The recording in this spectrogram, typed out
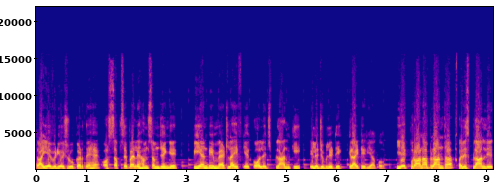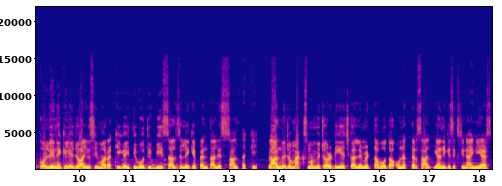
तो आइए वीडियो शुरू करते हैं और सबसे पहले हम समझेंगे पीएनबी मेट लाइफ के कॉलेज प्लान की एलिजिबिलिटी क्राइटेरिया को। ये एक पुराना प्लान था और इस प्लान ले, को लेने के लिए जो आयु सीमा रखी गई थी वो थी 20 साल से लेके 45 साल तक की। प्लान में जो मैक्सिमम मेच्योरिटी एज का लिमिट था वो था उनहत्तर साल यानी कि 69 इयर्स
